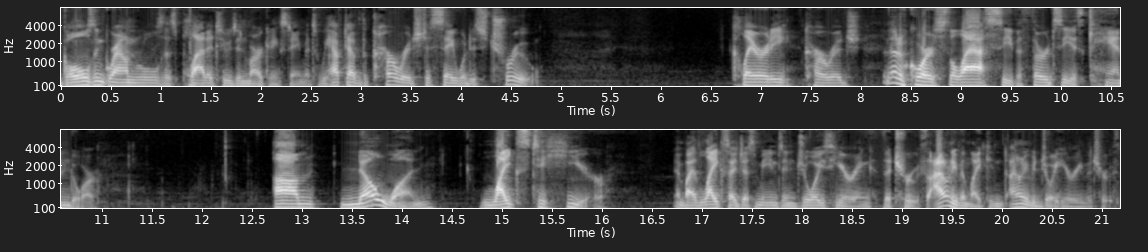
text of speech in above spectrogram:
Goals and ground rules as platitudes and marketing statements. We have to have the courage to say what is true. Clarity, courage. And then, of course, the last C, the third C, is candor. Um, no one likes to hear and by likes, I just means enjoys hearing the truth. I don't even like, I don't even enjoy hearing the truth.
